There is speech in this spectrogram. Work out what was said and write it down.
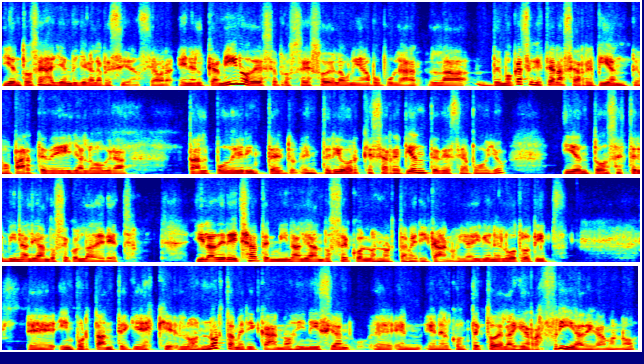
Y entonces Allende llega a la presidencia. Ahora, en el camino de ese proceso de la unidad popular, la democracia cristiana se arrepiente o parte de ella logra tal poder interior que se arrepiente de ese apoyo y entonces termina aliándose con la derecha. Y la derecha termina aliándose con los norteamericanos. Y ahí viene el otro tips eh, importante, que es que los norteamericanos inician eh, en, en, el contexto de la Guerra Fría, digamos, ¿no?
